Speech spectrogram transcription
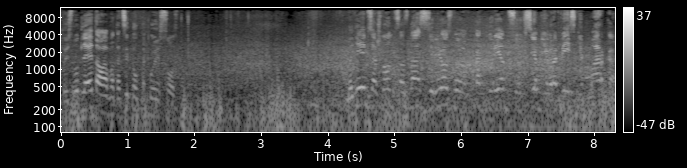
То есть, ну, для этого мотоцикл такой и создан. Надеемся, что он создаст серьезную конкуренцию всем европейским маркам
